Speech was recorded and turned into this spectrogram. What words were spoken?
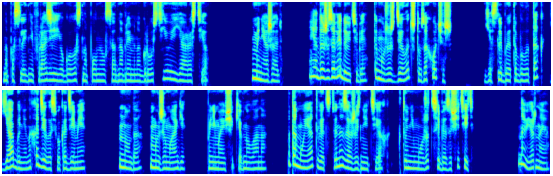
На последней фразе ее голос наполнился одновременно грустью и яростью. «Мне жаль. Я даже завидую тебе. Ты можешь делать, что захочешь. Если бы это было так, я бы не находилась в академии. «Ну да, мы же маги», — понимающе кивнула она. «Потому и ответственны за жизни тех, кто не может себя защитить». «Наверное».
